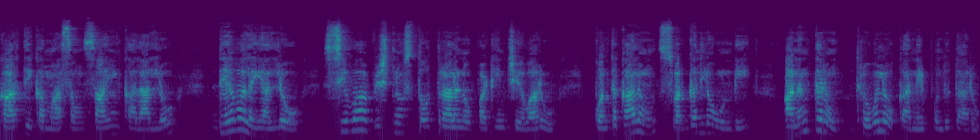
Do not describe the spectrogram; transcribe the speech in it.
కార్తీక మాసం సాయంకాలాల్లో దేవాలయాల్లో శివ విష్ణు స్తోత్రాలను పఠించేవారు కొంతకాలం స్వర్గంలో ఉండి అనంతరం ధ్రువలోకాన్ని పొందుతారు.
